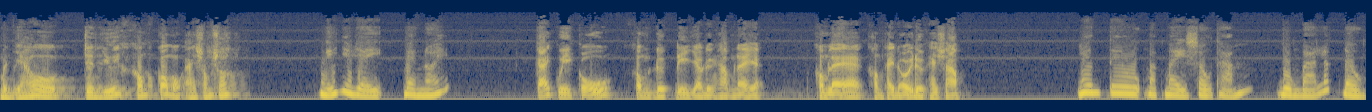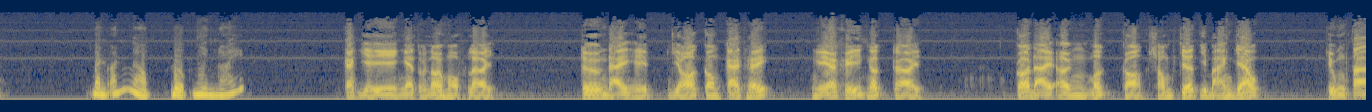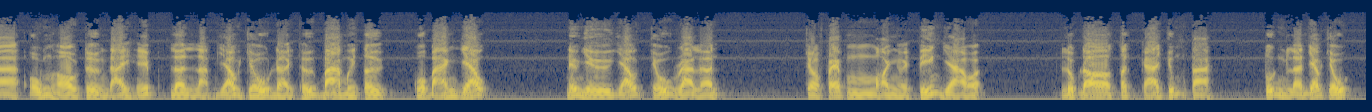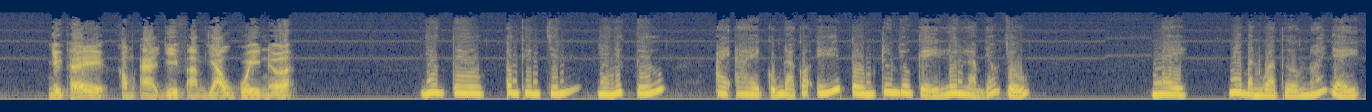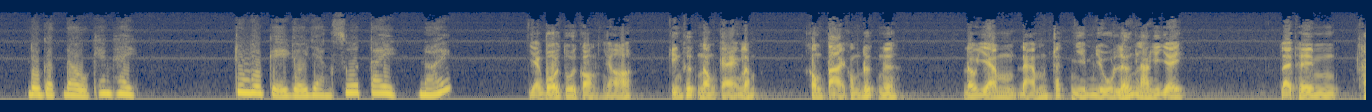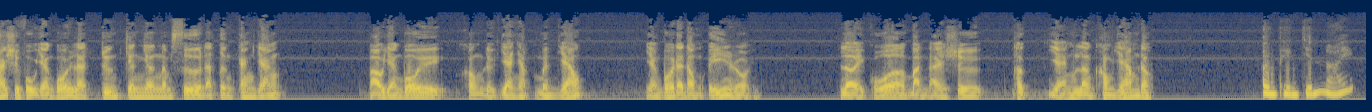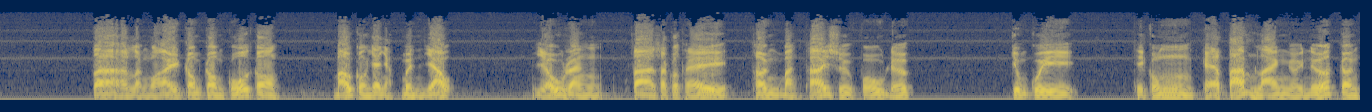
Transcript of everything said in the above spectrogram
Minh giáo trên dưới không còn một ai sống sót. Nghĩ như vậy bèn nói cái quy củ không được đi vào đường hầm này á không lẽ không thay đổi được hay sao? Dương tiêu mặt mày sầu thảm buồn bã lắc đầu. Bành oánh ngọc đột nhiên nói các vị nghe tôi nói một lời. Trương đại hiệp võ công cái thế nghĩa khí ngất trời. Có đại ân mất còn sống chết với bản giáo chúng ta ủng hộ trường đại hiệp lên làm giáo chủ đời thứ 34 của bản giáo. Nếu như giáo chủ ra lệnh, cho phép mọi người tiến vào á, lúc đó tất cả chúng ta tuân lệnh giáo chủ. Như thế không ai vi phạm giáo quy nữa. Dương tiêu, ân thiên chính, duy nhất tiếu, ai ai cũng đã có ý tôn trương vô kỵ lên làm giáo chủ. Nay, nghe bành hòa thượng nói vậy, đều gật đầu khen hay trương vô kỵ vội vàng xua tay nói giảng bối tuổi còn nhỏ kiến thức nông cạn lắm không tài không đức nữa. Đâu dám đảm trách nhiệm vụ lớn lao như vậy. Lại thêm thái sư phụ giảng bối là trương chân nhân năm xưa đã từng căn dặn bảo giảng bối không được gia nhập minh giáo. Giảng bối đã đồng ý rồi. Lời của bành đại sư thật dạng lần không dám đâu. Ân thiên chính nói ta là ngoại công công của con bảo con gia nhập minh giáo dẫu rằng ta sao có thể thân bằng thái sư phụ được. Chung quy thì cũng kẻ tám lạng người nữa cân.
